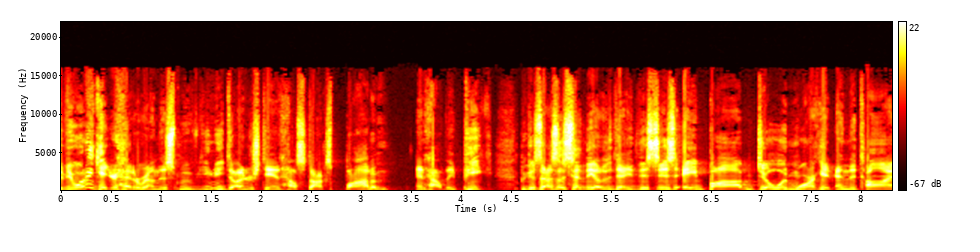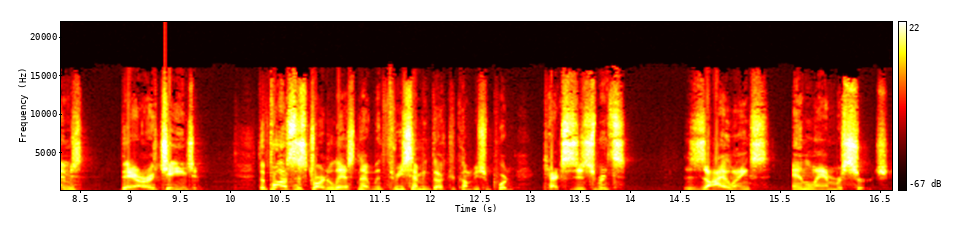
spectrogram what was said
If you want to get your head around this move, you need to understand how stocks bottom and how they peak. Because as I said the other day, this is a Bob Dylan market, and the times, they are changing. The process started last night when three semiconductor companies reported Texas Instruments, Xilinx, and Lam Research.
